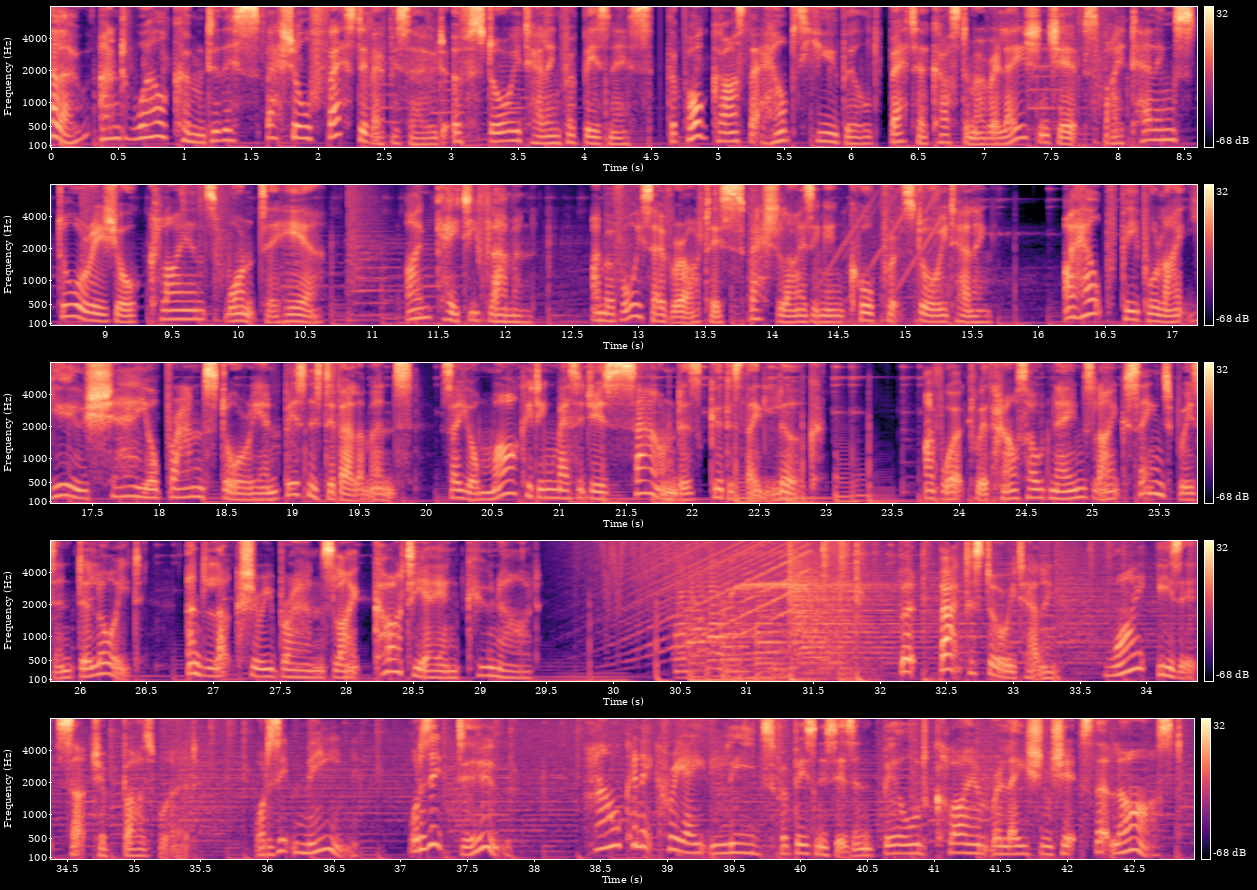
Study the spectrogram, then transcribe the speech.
Hello, and welcome to this special festive episode of Storytelling for Business, the podcast that helps you build better customer relationships by telling stories your clients want to hear. I'm Katie Flamman. I'm a voiceover artist specialising in corporate storytelling. I help people like you share your brand story and business developments so your marketing messages sound as good as they look. I've worked with household names like Sainsbury's and Deloitte, and luxury brands like Cartier and Cunard. But back to storytelling. Why is it such a buzzword? What does it mean? What does it do? How can it create leads for businesses and build client relationships that last?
